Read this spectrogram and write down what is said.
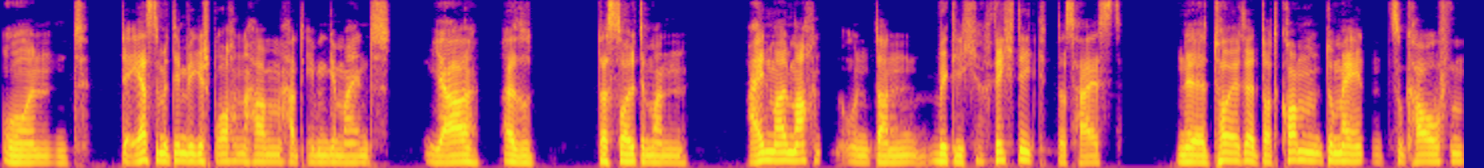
Und der erste, mit dem wir gesprochen haben, hat eben gemeint, ja, also das sollte man einmal machen und dann wirklich richtig. Das heißt, eine teure .com-Domain zu kaufen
